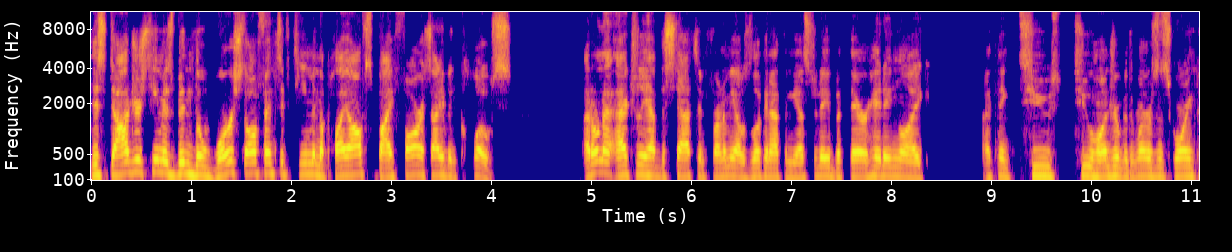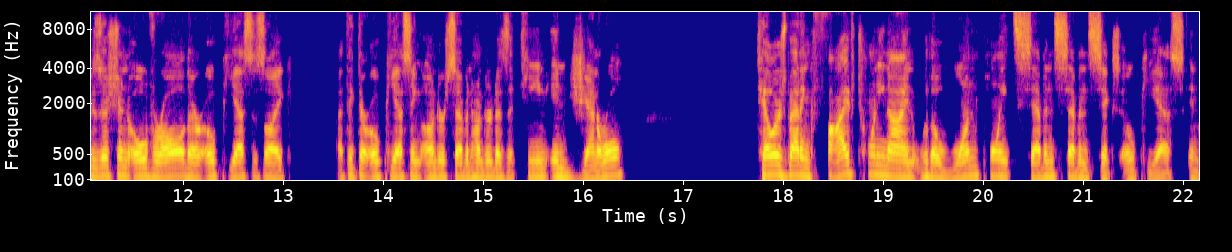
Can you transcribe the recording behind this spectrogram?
This Dodgers team has been the worst offensive team in the playoffs by far. It's not even close. I don't actually have the stats in front of me. I was looking at them yesterday, but they're hitting like I think two two hundred with runners in scoring position. Overall, their OPS is like I think they're OPSing under seven hundred as a team in general Taylor's batting 529 with a 1.776 OPS in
